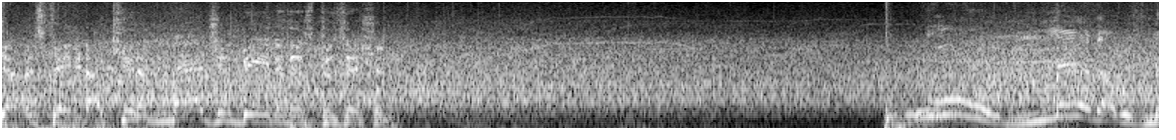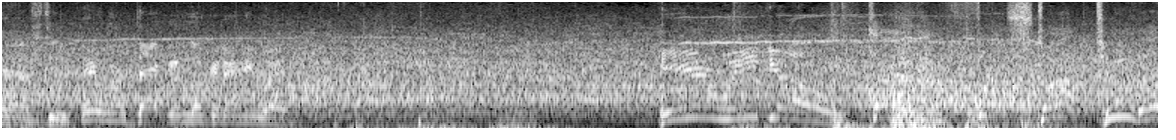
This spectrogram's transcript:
devastated. I can't imagine being in this position. Oh, man, that was nasty. They weren't that good looking anyway. Here we go. Diving foot stomp to the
